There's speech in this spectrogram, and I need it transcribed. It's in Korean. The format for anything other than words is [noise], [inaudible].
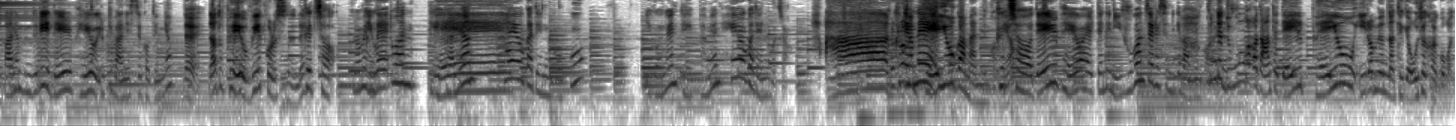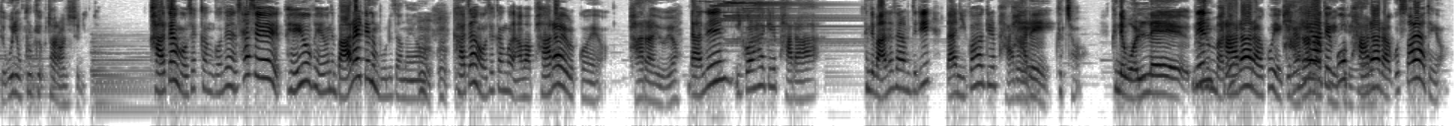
많은 분들이 내일 봬요 이렇게 많이 쓰거든요. 네 나도 봬요 위에 거를 쓰는데 그쵸. 그러면 이거 또한 대입하면 배... 하요가 되는 거고 이거는 대입하면 해요가 되는 거죠. 아 그렇기 그러면 때문에- 봬요가 맞는 거네요 그쵸. 내일 봬요 할 때는 이 두 번째를 쓰는 게 맞는 거예요. 근데 누군가가 나한테 내일 봬요 이러면 난 되게 어색할 것 같아 왜냐면 그렇게 잘 안 쓰니까 가장 어색한 거는 사실 봬요 봬요는 말할 때는 모르잖아요. 응, 응. 가장 어색한 건 아마 바라요일 거예요. 바라요요 나는 이걸 하길 바라. 근데 많은 사람들이 난 이거 하길 바래. 바래. 그쵸. 근데 원래 표준 는 말은 바라라고 얘기를 해야 바라라고 되고 얘기를 해요. 바라라고 써야 돼요.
